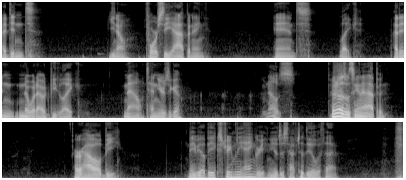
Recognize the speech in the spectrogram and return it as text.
I didn't you know foresee happening and like I didn't know what I would be like now 10 years ago. Who knows? Who knows what's going to happen or how I'll be. Maybe I'll be extremely angry and you'll just have to deal with that.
